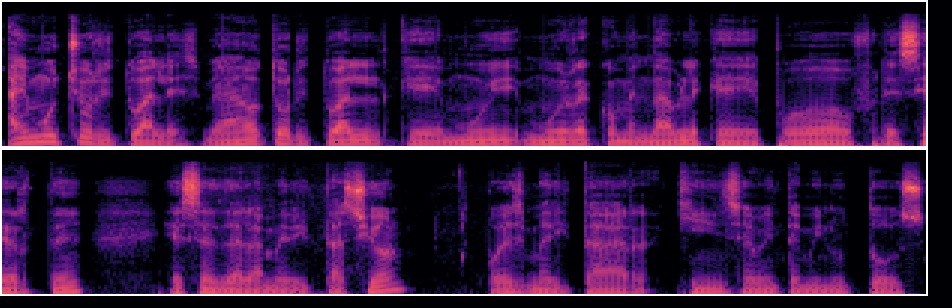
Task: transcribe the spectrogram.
hay muchos rituales. Otro ritual que muy, muy recomendable que puedo ofrecerte es el de la meditación. Puedes meditar 15, 20 minutos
